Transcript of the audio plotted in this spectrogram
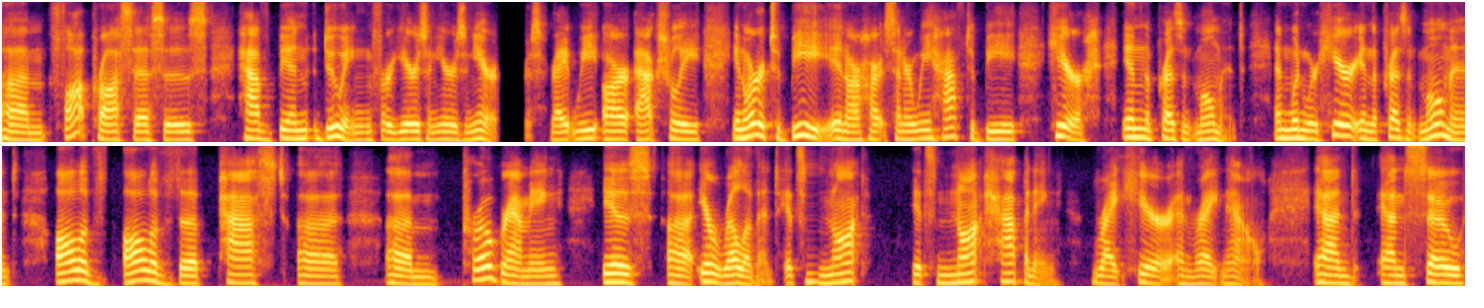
um, thought processes have been doing for years and years and years right? We are actually, in order to be in our heart center, we have to be here in the present moment. And when we're here in the present moment, all of all of the past uh, um, programming is uh, irrelevant. It's not. It's not happening right here and right now, and and so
